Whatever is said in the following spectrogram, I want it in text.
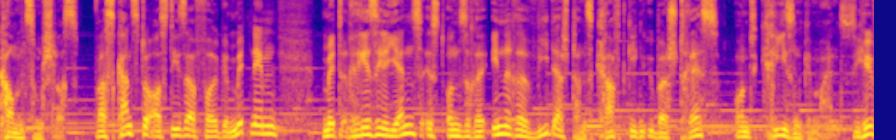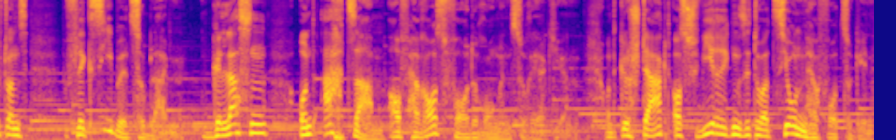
Kommen zum Schluss. Was kannst du aus dieser Folge mitnehmen? Mit Resilienz ist unsere innere Widerstandskraft gegenüber Stress und Krisen gemeint. Sie hilft uns, flexibel zu bleiben, gelassen und achtsam auf Herausforderungen zu reagieren und gestärkt aus schwierigen Situationen hervorzugehen.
